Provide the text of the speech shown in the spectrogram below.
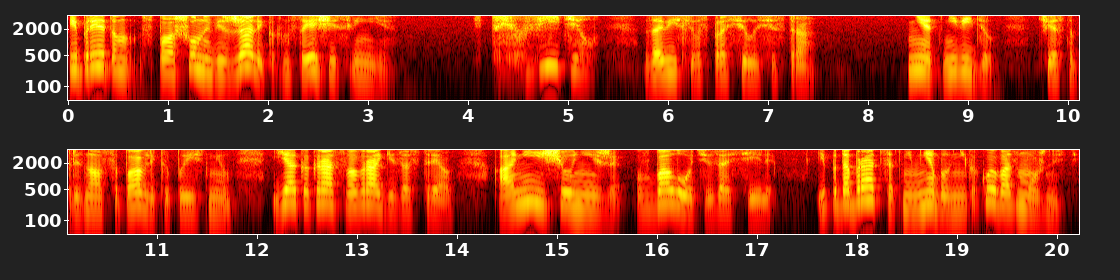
и при этом всполошенно визжали, как настоящие свиньи. «И ты их видел?» – завистливо спросила сестра. «Нет, не видел», – честно признался Павлик и пояснил. «Я как раз во враге застрял, а они еще ниже, в болоте засели, и подобраться к ним не было никакой возможности.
